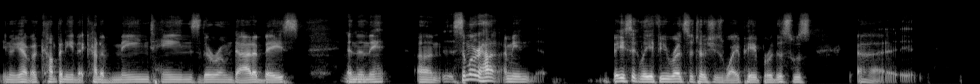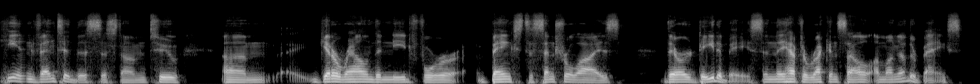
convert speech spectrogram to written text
you know you have a company that kind of maintains their own database, and then mm-hmm. they um, similar to how I mean, basically, if you read Satoshi's white paper, this was uh, he invented this system to um, get around the need for banks to centralize their database and they have to reconcile among other banks.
